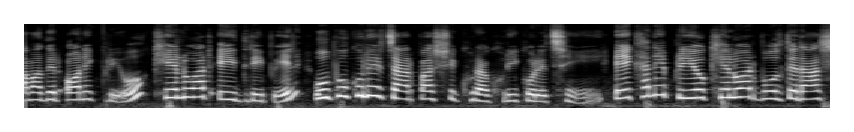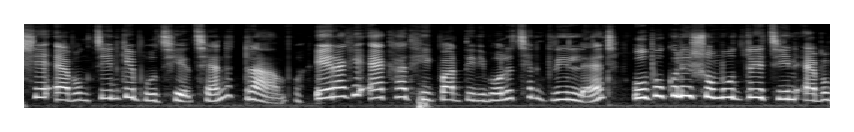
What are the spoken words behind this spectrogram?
আমাদের অনেক প্রিয়। খেলোয়াড় এই দ্বীপের উপকূলের চারপাশে ঘোরাঘুরি করেছে। এখানে প্রিয় খেলোয়াড় বলতে রাশিয়া এবং চীনকে বুঝিয়েছেন ট্রাম্প। এর আগে একাধিকবার তিনি বলেছেন, গ্রিনল্যান্ড উপকূলীয় সমুদ্রে চীন এবং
